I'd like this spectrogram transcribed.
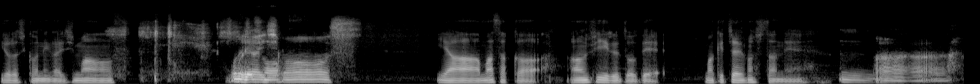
よろしくお願いします。お願いします。いやー、まさかアンフィールドで負けちゃいましたね。うん。まあ、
